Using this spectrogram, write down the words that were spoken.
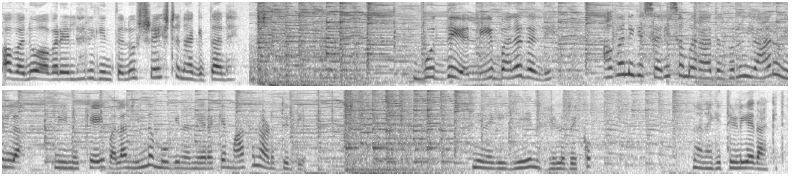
ಅವನು ಅವರೆಲ್ಲರಿಗಿಂತಲೂ ಶ್ರೇಷ್ಠನಾಗಿದ್ದಾನೆ. ಬುದ್ಧಿಯಲ್ಲಿ, ಬಲದಲ್ಲಿ ಅವನಿಗೆ ಸರಿಸಮರಾದವರು ಯಾರೂ ಇಲ್ಲ. ನೀನು ಕೇವಲ ನಿನ್ನ ಮೂಗಿನ ನೇರಕ್ಕೆ ಮಾತನಾಡುತ್ತಿದ್ದೀಯ ನಿನಗೆ ಏನು ಹೇಳಬೇಕು? ನನಗೆ ತಿಳಿಯದಾಗಿದೆ.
